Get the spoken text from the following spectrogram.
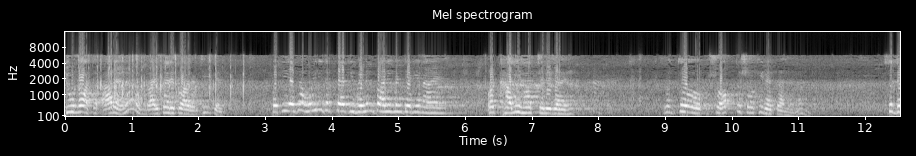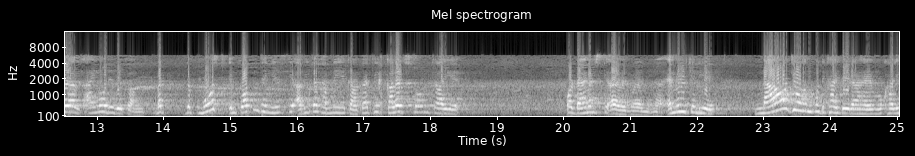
डू नॉट आ रहे हैं ना ऐसा रिक्वायरमेंट ठीक है। तो फिर ऐसा हो ही नहीं सकता कि वुमेन पार्लियामेंटेरियन आए और खाली हाथ चले जाए। वो तो शौक तो शौक ही रहता है ना। So they are I know they will come but the most important thing is कि अभी तक हमने ये कहा था कि कलर्ड स्टोन का ये और डायमंड्स एमरल्ड के लिए नाव जो हमको दिखाई दे रहा है वो खाली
